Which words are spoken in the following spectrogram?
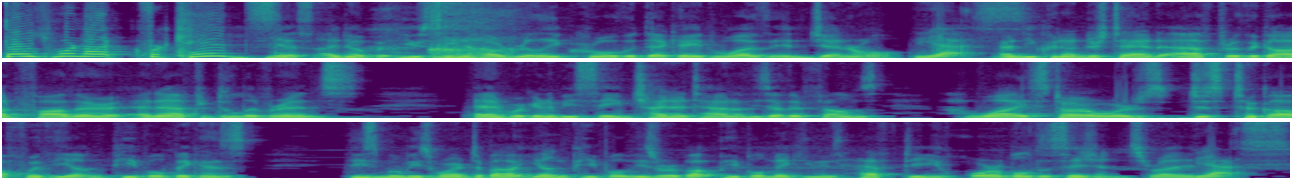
Those were not for kids. yes, I know, but you've seen how really cruel the decade was in general. Yes. And you can understand after The Godfather and after Deliverance, and we're going to be seeing Chinatown and these other films, why Star Wars just took off with young people because these movies weren't about young people. These were about people making these hefty, horrible decisions, right? yes.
